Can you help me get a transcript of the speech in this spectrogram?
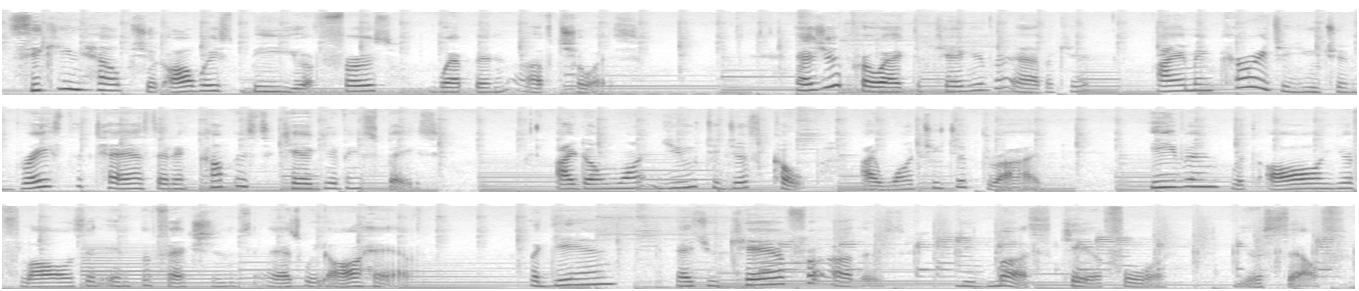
Seeking help should always be your first weapon of choice. As your proactive caregiver advocate, I am encouraging you to embrace the tasks that encompass the caregiving space. I don't want you to just cope, I want you to thrive, even with all your flaws and imperfections, as we all have. Again, as you care for others, you must care for yourself.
